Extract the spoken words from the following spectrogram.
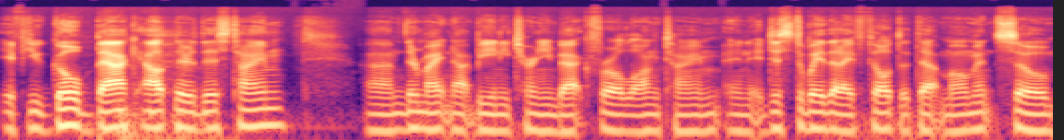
if you go back out there this time um, there might not be any turning back for a long time, and it, just the way that I felt at that moment. So,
